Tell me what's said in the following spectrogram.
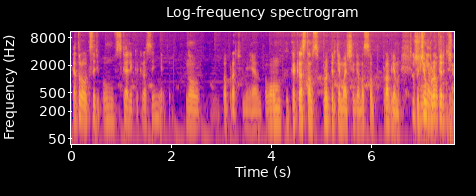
которого, кстати, по-моему, в Scala как раз и нет. Но поправьте меня, по-моему, как раз там с property matching'ом особо проблемы. Слушай, Причем нет, property... Ну,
